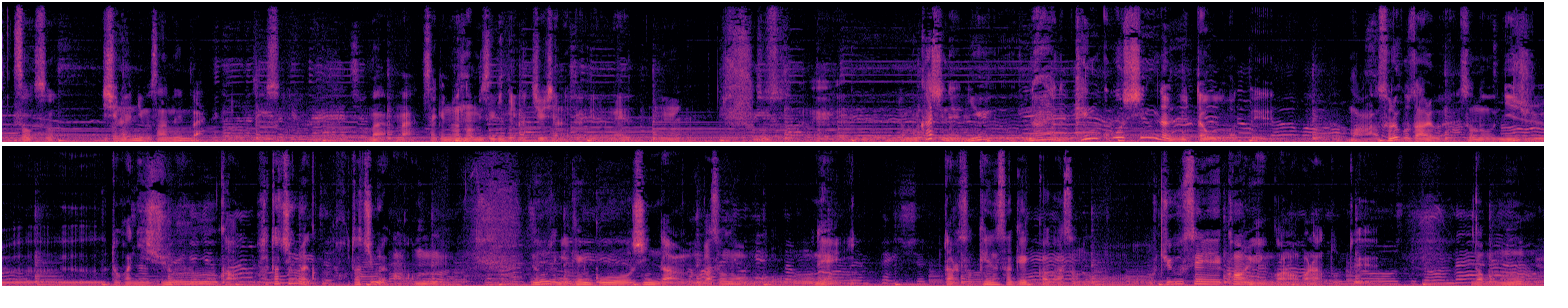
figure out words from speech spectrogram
ん。そうそう。石の上にも3年ばい。まあまあ酒の飲み過ぎには注意しないといけないね。うん。そうそうそう。ね昔ね入なんやね健康診断に行ったことがあって。まあそれこそあればその20とか20か二十歳ぐらいか。二十歳ぐらいかな。うん。その時に健康診断がそのね行ったらさ検査結果がその急性肝炎かなんかなとって。だからもう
